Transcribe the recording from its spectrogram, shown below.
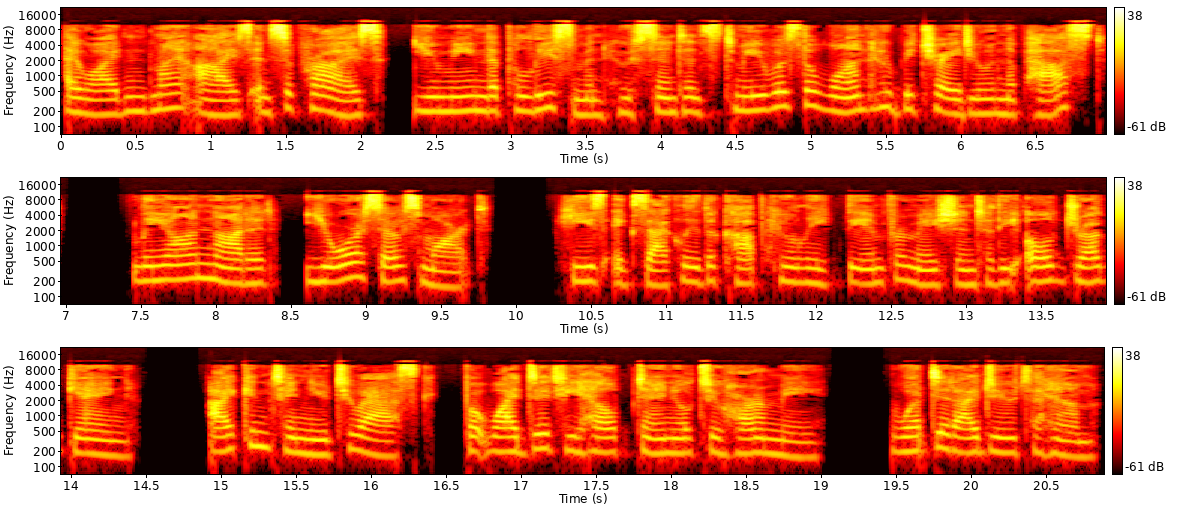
I widened my eyes in surprise, you mean the policeman who sentenced me was the one who betrayed you in the past? Leon nodded, You're so smart. He's exactly the cop who leaked the information to the old drug gang. I continued to ask, but why did he help Daniel to harm me? What did I do to him?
